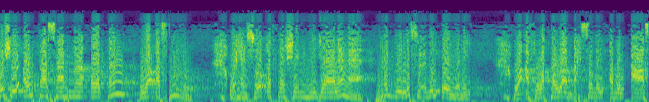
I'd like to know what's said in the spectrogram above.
wixii awrtaa saarnaa oo dhan wa asiruu waxay soo qafaasheen rijaalaha raggii la socday ee waday. Wa aflata waa baxsaday abulcaas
